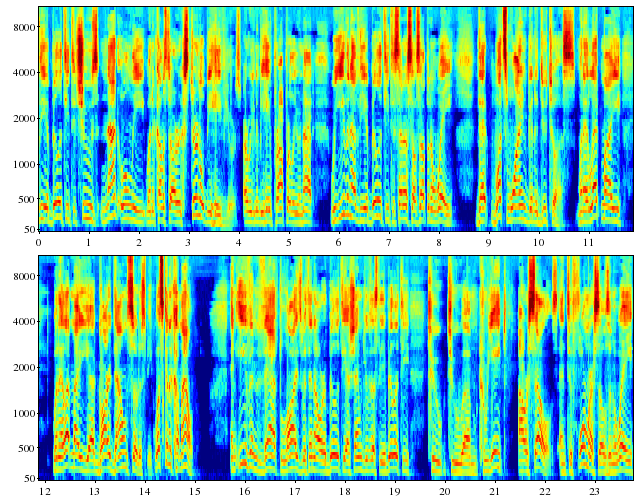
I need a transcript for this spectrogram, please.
the ability to choose not only when it comes to our external behaviors, are we going to behave properly or not, we even have the ability to set ourselves up in a way that what's wine going to do to us? When I let my, when I let my uh, guard down, so to speak, what's going to come out? And even that lies within our ability. Hashem gives us the ability to, to um, create ourselves and to form ourselves in a way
